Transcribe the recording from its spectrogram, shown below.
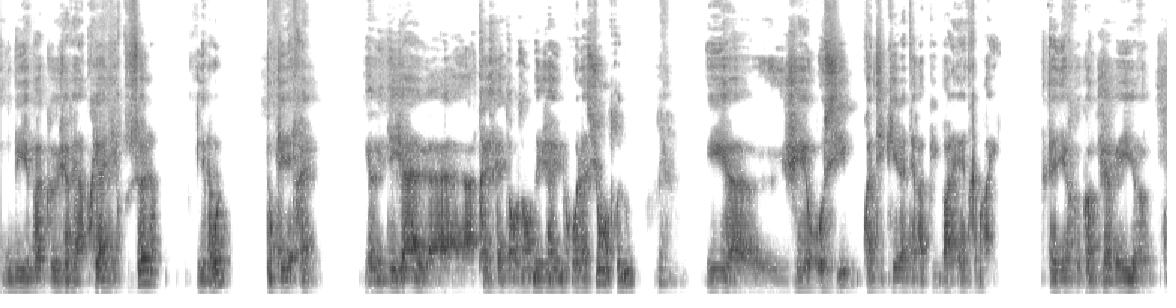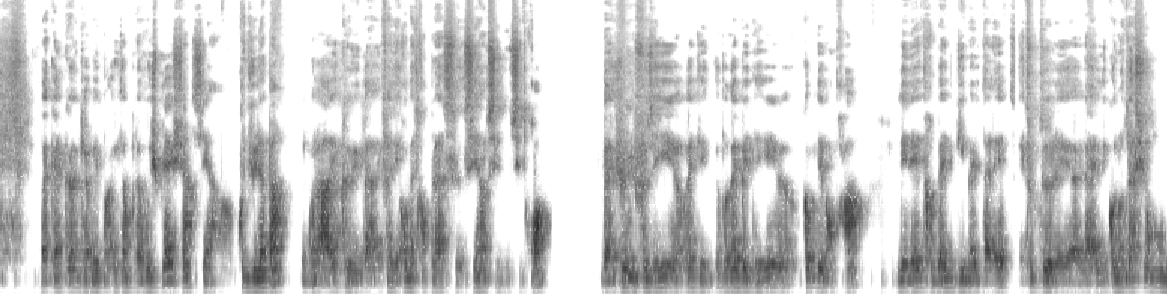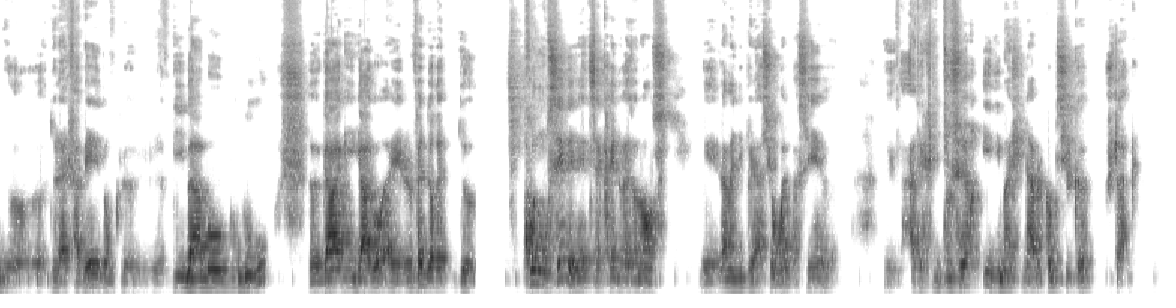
N'oubliez pas que j'avais appris à lire tout seul, hein, l'hébreu. Donc les lettres, elles- il y avait déjà à 13-14 ans déjà une relation entre nous. Et euh, j'ai aussi pratiqué la thérapie par les lettres hébraïques. C'est-à-dire que quand j'avais euh, bah, quelqu'un qui avait par exemple la wish plèche, hein, c'est un coup de vue lapin, voilà, et que bah, il fallait remettre en place C1, C2, C3, ben je lui faisais répéter, répéter euh, comme des mantras les lettres Ben, Gimel, Dalet, et toutes les, la- les connotations de, de l'alphabet, donc le, le Bi, Ba, Bo, Boubou, euh, Ga, Gi, Ga, Go, et le fait de, de prononcer les lettres, ça crée une résonance, et la manipulation, elle passait euh, avec une douceur inimaginable, comme si que,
